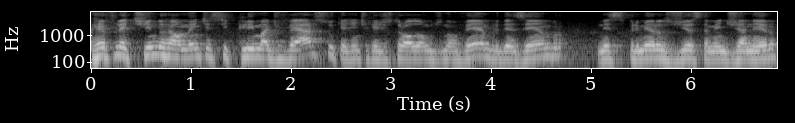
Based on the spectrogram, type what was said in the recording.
refletindo realmente esse clima adverso que a gente registrou ao longo de novembro e dezembro, nesses primeiros dias também de janeiro,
